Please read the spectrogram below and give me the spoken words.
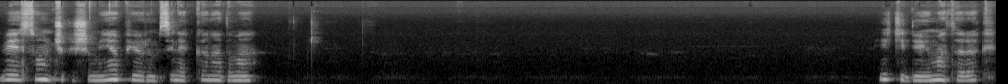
Ve son çıkışımı yapıyorum sinek kanadıma. iki düğüm atarak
